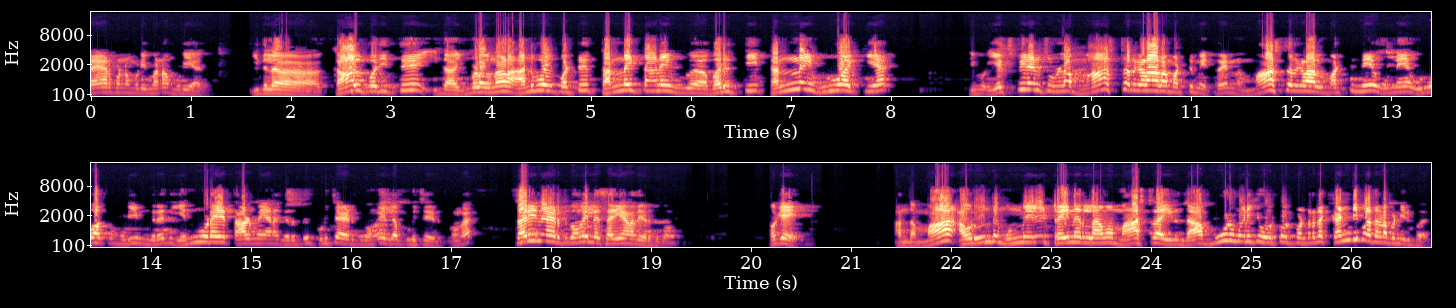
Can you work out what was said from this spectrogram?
தயார் பண்ண முடியுமானா முடியாது. இதுல கால் பதித்து இத இவ்வளவு நாள் அனுபவப்பட்டு தன்னைத்தானே வருத்தி தன்னை உருவாக்கிய எக்ஸ்பீரியன்ஸ் உள்ள மாஸ்டர்களால மட்டுமே ட்ரெயின் மாஸ்டர்களால் மட்டுமே உன்னைய உருவாக்க முடியுங்கிறது என்னுடைய தாழ்மையான கருத்து. பிடிச்சா எடுத்துக்கோங்க இல்ல பிடிச்ச எடுத்துக்கோங்க. சரினா எடுத்துக்கோங்க இல்ல சரியானதை எடுத்துக்கோங்க. ஓகே அந்த மா அவர் வந்து உண்மையிலேயே ட்ரெயினர் இல்லாம மாஸ்டரா இருந்தா மூணு மணிக்கு ஒர்க் அவுட் பண்றத கண்டிப்பா தடை பண்ணிருப்பாரு.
